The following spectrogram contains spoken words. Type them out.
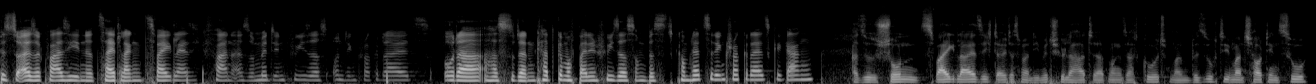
Bist du also quasi eine Zeit lang zweigleisig gefahren, also mit den Freezers und den Crocodiles? Oder hast du dann einen Cut gemacht bei den Freezers und bist komplett zu den Crocodiles gegangen? Also schon zweigleisig, dadurch, dass man die Mitschüler hatte, hat man gesagt, gut, man besucht die, man schaut denen zu.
